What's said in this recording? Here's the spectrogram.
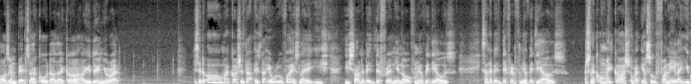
I was in bed, so I called her. I was like, "Oh, how you doing? You alright?" She said, "Oh my gosh, is that is that your real voice? Like you, you sound a bit different, you know, from your videos. You sound a bit different from your videos." She's like, "Oh my gosh, oh my, you're so funny. Like you,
